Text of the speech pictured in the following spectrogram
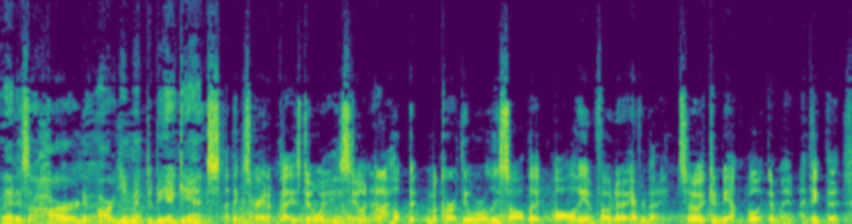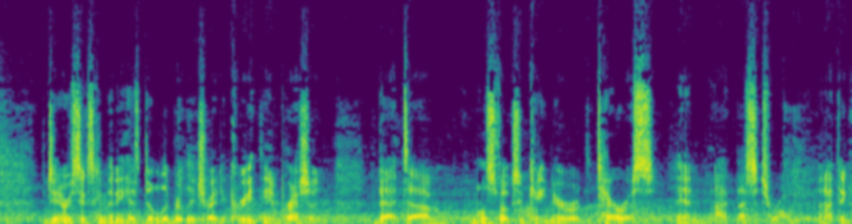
that is a hard argument to be against. I think it's great. I'm glad he's doing what he's doing, and I hope that McCarthy will release all the all of the info to everybody, so it can be out in the public domain. I think the, the January 6th committee has deliberately tried to create the impression that um, most folks who came here are terrorists, and I, that's just wrong. And I think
